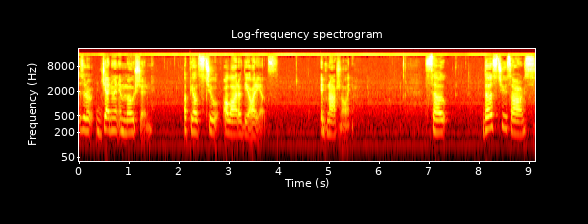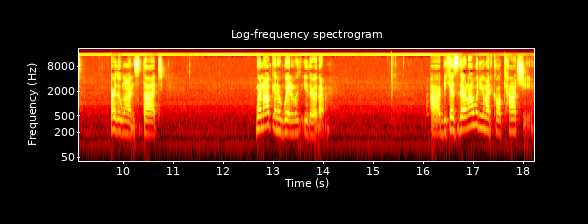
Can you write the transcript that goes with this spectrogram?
sort of genuine emotion appeals to a lot of the audience internationally. So those two songs are the ones that we're not going to win with either of them. Uh, because they're not what you might call catchy.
